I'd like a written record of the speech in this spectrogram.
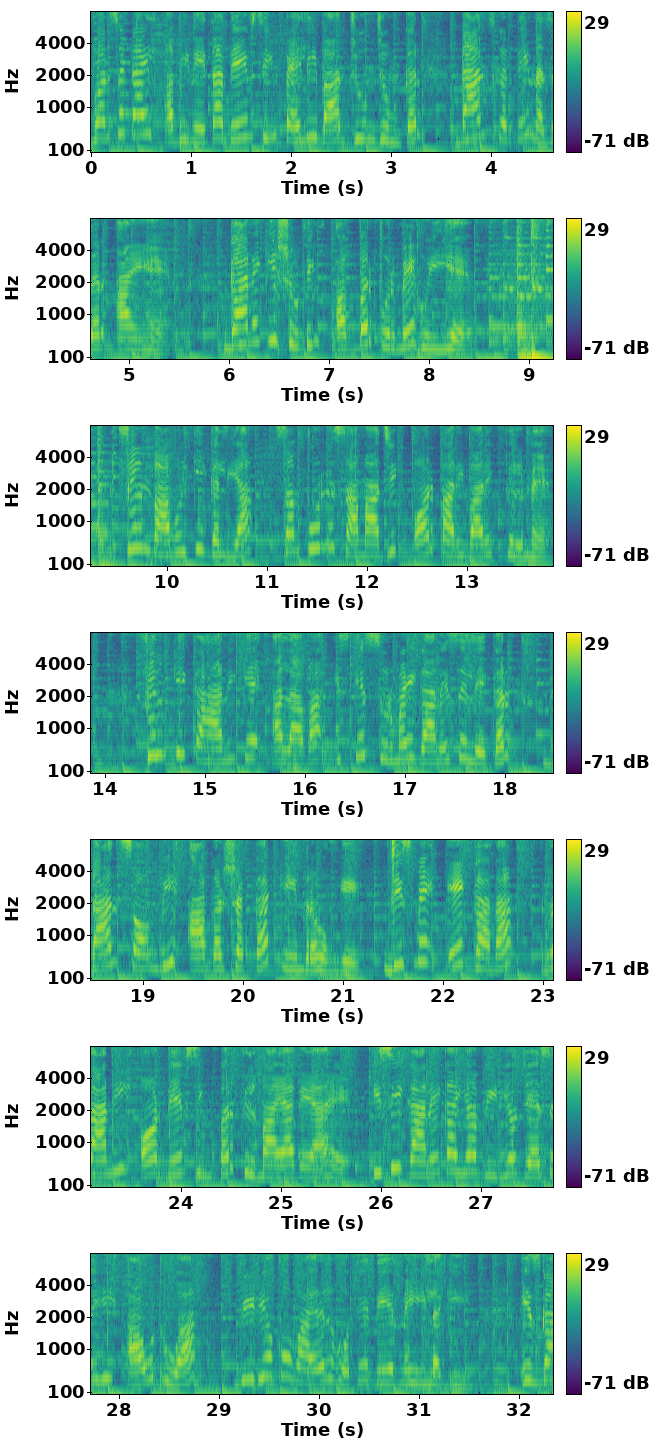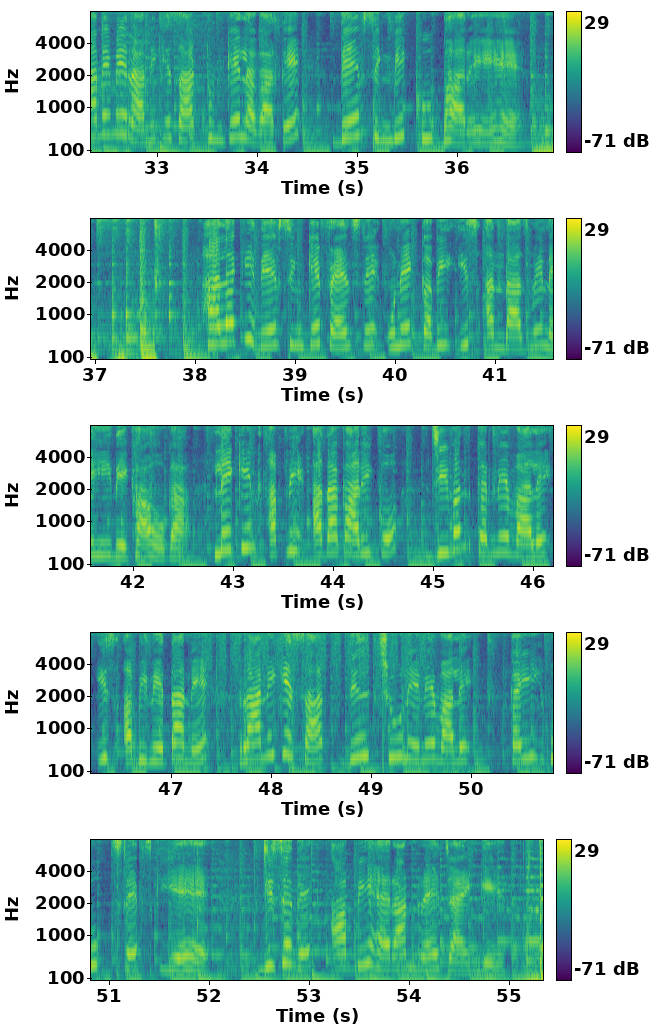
वर्सटाइल अभिनेता देव सिंह पहली बार झूम झूम कर डांस करते नज़र आए हैं। गाने की शूटिंग अकबरपुर में हुई है। फ़िल्म बाबुल की गलिया, संपूर्ण सामाजिक और पारिवारिक फ़िल्म है। फ़िल्म की कहानी के अलावा इसके सुरमई गाने से लेकर डांस सॉन्ग भी आकर्षक का केंद्र होंगे, जिसमें एक गाना रानी और देव सिंह पर फिल्माया गया है। इसी गाने का यह वीडियो जैसे ही आउट हुआ, वीडियो को वायरल होते देर नहीं लगी। इस गाने में रानी के साथ ठुमके लगाते देव सिंह भी खूब भा रहे हैं। देव सिंह के फैंस ने उन्हें कभी इस अंदाज में नहीं देखा होगा। लेकिन अपनी अदाकारी को जीवंत करने वाले इस अभिनेता ने रानी के साथ दिल छू लेने वाले कई हुक स्टेप्स किए हैं, जिसे देख आप भी हैरान रह जाएँगे।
